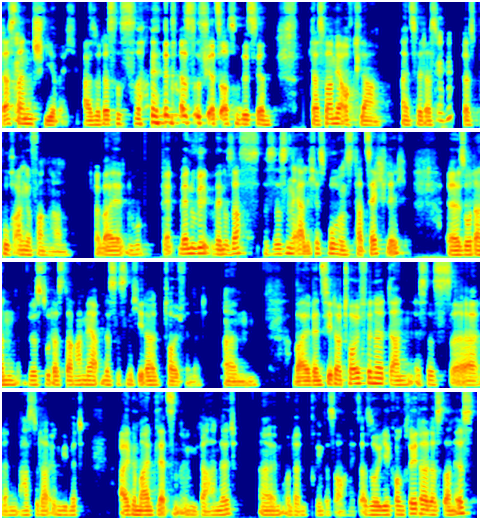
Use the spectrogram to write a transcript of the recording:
das dann mhm. schwierig. Also das ist, das ist jetzt auch so ein bisschen, das war mir auch klar, als wir das, mhm. das Buch angefangen haben. Weil du, wenn, wenn du, wenn du sagst, es ist ein ehrliches Buch und es ist tatsächlich, äh, so dann wirst du das daran merken, dass es nicht jeder toll findet. Ähm, weil wenn es jeder toll findet, dann ist es, äh, dann hast du da irgendwie mit Allgemeinplätzen irgendwie gehandelt ähm, und dann bringt das auch nichts. Also je konkreter das dann ist,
